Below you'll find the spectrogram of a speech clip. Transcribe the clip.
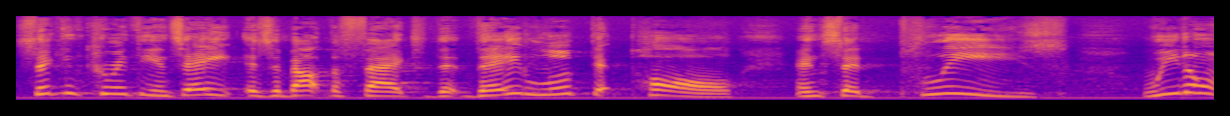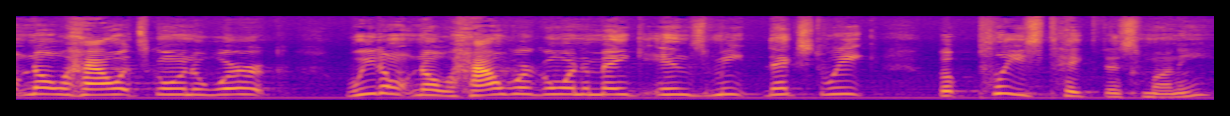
Second Corinthians 8 is about the fact that they looked at Paul and said, Please, we don't know how it's going to work. We don't know how we're going to make ends meet next week, but please take this money.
